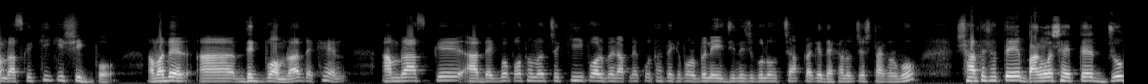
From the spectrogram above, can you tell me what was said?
আমরা আজকে কি কি শিখব? আমাদের দেখব আমরা, দেখেন, আমরা আজকে দেখব প্রথমে হচ্ছে কি পড়বেন, আপনি কোথা থেকে পড়বেন, এই জিনিসগুলো হচ্ছে আপনাকে দেখানোর চেষ্টা করব। সাথে সাথে বাংলা সাহিত্যের যুগ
